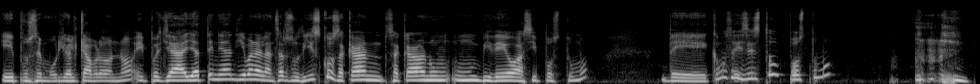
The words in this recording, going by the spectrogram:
Y pues se murió el cabrón, ¿no? Y pues ya, ya tenían, iban a lanzar su disco, sacaron, sacaron un, un video así póstumo. De. ¿Cómo se dice esto? ¿Póstumo?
